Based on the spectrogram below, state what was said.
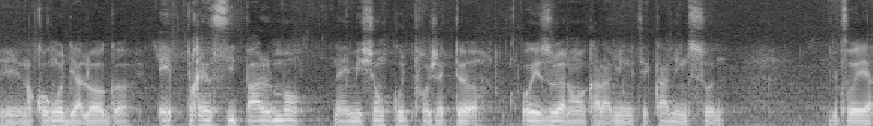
et na congo dialogue et principalement na émission coup de projecteur. Oyo ezoya nango kala mingi te coming soon. Toya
